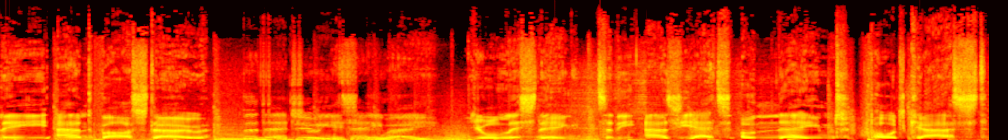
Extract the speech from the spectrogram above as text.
Lee, and Barstow. But they're doing it anyway. You're listening to the As Yet Unnamed podcast.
